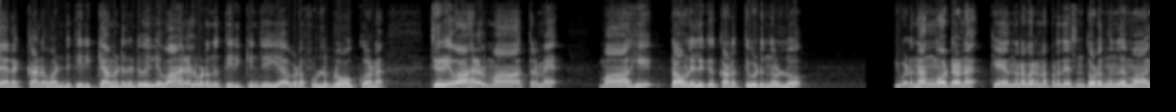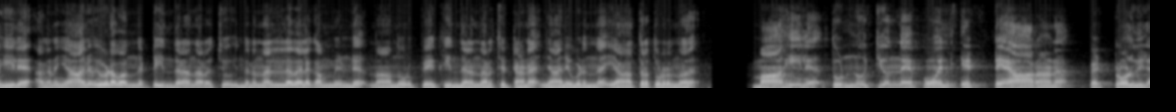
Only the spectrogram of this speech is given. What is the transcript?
തിരക്കാണ് വണ്ടി തിരിക്കാൻ വേണ്ടി. എന്നിട്ട് വലിയ വാഹനങ്ങൾ ഇവിടെ നിന്ന് തിരിക്കും ചെയ്യുക. ഇവിടെ ഫുള്ള് ബ്ലോക്കുമാണ് ചെറിയ വാഹനങ്ങൾ മാത്രമേ മാഹി ടൗണിലേക്ക് കടത്തി വിടുന്നുള്ളൂ ഇവിടെ നിന്ന് അങ്ങോട്ടാണ് കേന്ദ്രഭരണ പ്രദേശം തുടങ്ങുന്നത് മാഹിയിലെ. അങ്ങനെ ഞാനും ഇവിടെ വന്നിട്ട് ഇന്ധനം നിറച്ചു. ഇന്ധനം നല്ല വില കമ്മിയുണ്ട്. നാനൂറ് റുപ്യക്ക് ഇന്ധനം നിറച്ചിട്ടാണ് ഞാൻ ഇവിടുന്ന് യാത്ര തുടർന്നത്. മാഹിയിൽ തൊണ്ണൂറ്റിയൊന്ന് പോയിന്റ് എട്ട് ആറാണ് പെട്രോൾ വില.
